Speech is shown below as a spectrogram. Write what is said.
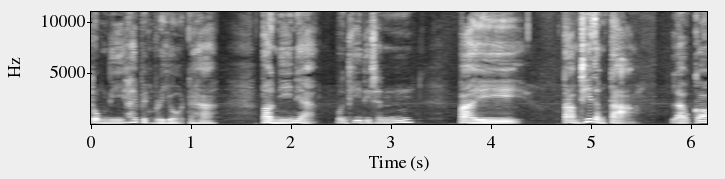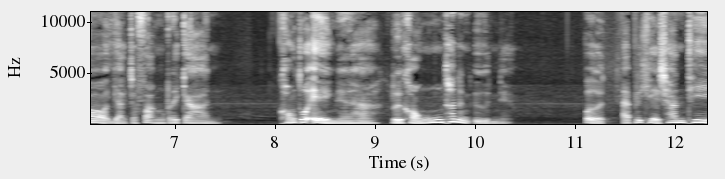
ตรงนี้ให้เป็นประโยชน์นะคะ ตอนนี้เนี่ยบางทีดิฉันไปตามที่ต่างๆ แล้วก็อยากจะฟังรายการของตัวเองเนี่ยนะคะหรือของท่านอื่นๆเนี่ยเปิดแอปพลิเคชันที่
